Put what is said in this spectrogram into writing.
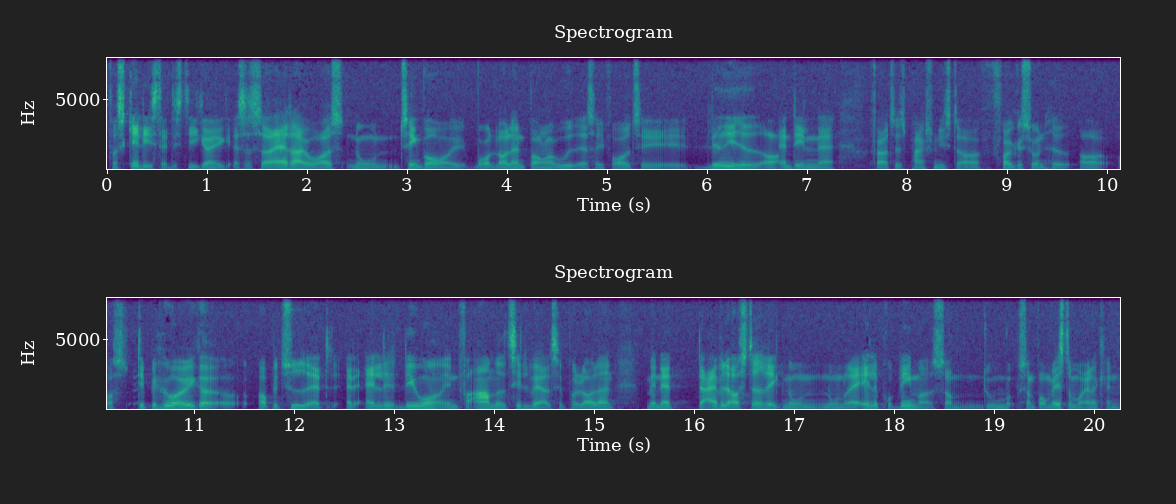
forskellige statistikker, ikke? Altså, så er der jo også nogle ting, hvor, hvor Lolland bonger ud, altså i forhold til øh, ledighed og andelen af førtidspensionister og folkesundhed. Og, og det behøver jo ikke at, at betyde, at, at alle lever en forarmet tilværelse på Lolland, men at der er vel også stadigvæk nogle, nogle reelle problemer, som du som borgmester må anerkende.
